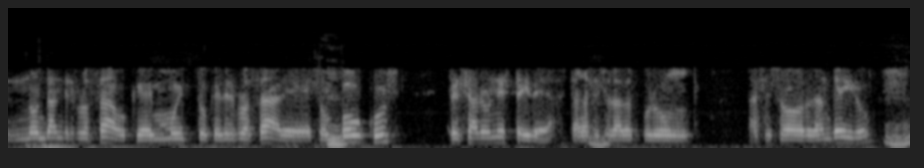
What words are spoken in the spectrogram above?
non dan desbrozado, que hai moito que desbrozar e son mm. poucos, pensaron nesta idea. Están eh. asesorados por un asesor gandeiro, mm.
